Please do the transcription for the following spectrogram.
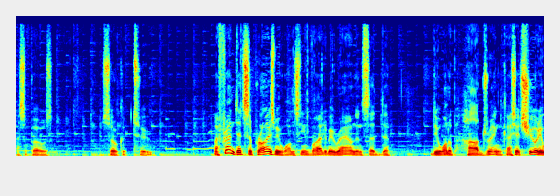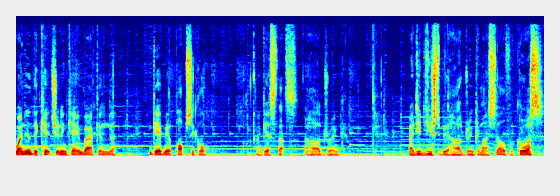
I suppose, so could two. My friend did surprise me once. He invited me round and said, uh, do you want a hard drink? I said, sure. He went into the kitchen and came back and uh, gave me a popsicle. I guess that's a hard drink. I did used to be a hard drinker myself, of course.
